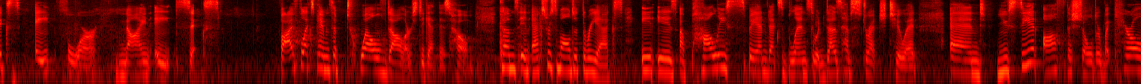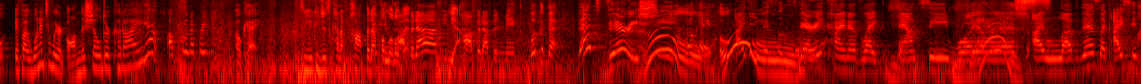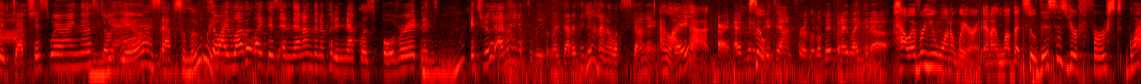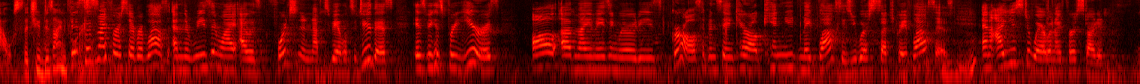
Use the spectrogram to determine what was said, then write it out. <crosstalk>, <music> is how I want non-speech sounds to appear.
684-986. Five flex payments of $12 to get this home. Comes in extra small to 3X. It is a poly spandex blend, so it does have stretch to it. And you see it off the shoulder, but Carol, if I wanted to wear it on the shoulder, could I? Yeah, I'll pull it up right now. Okay. So you can just kind of pop it you up a little pop bit. pop it up, you yeah. can pop it up and make, look at that. That's very chic. Ooh. Okay, Ooh. I think this looks very kind of like fancy, royalish. Yes. I love this. Like I see the Duchess wearing this, don't yes, you? Yes, absolutely. So I love it like this, and then I'm gonna put a necklace over it, and Mm-hmm. it's it's really, I don't even have to leave it like that. I think it kind of looks stunning. I like right? that. All right, I'm gonna So- put it down for a little bit, but I like it up. However you want to wear it, and I love that. So this is your first blouse that you've designed for This us. is my first ever blouse, and the reason why I was fortunate enough to be able to do this is because for years, all of my amazing rarities girls have been saying, Carol, can you make blouses? You wear such great blouses. Mm-hmm. And I used to wear, when I first started,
